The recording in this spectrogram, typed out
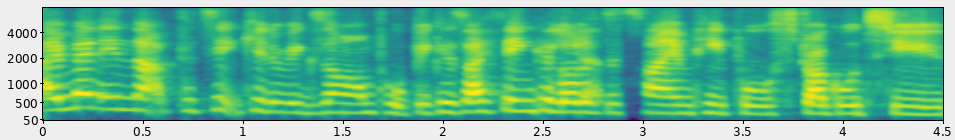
I meant in that particular example because I think a lot yes. of the time people struggle to,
